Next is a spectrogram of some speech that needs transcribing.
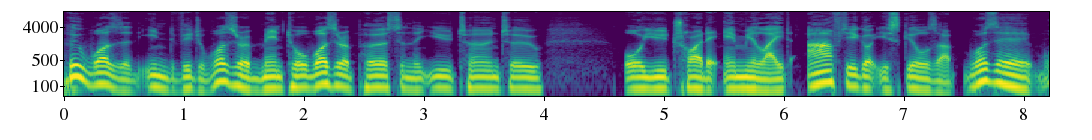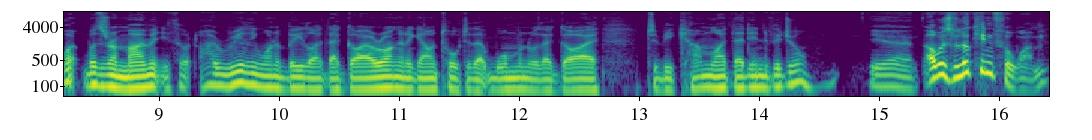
who was it? Individual? Was there a mentor? Was there a person that you turned to, or you try to emulate after you got your skills up? Was there what? Was there a moment you thought, I really want to be like that guy, or I'm going to go and talk to that woman or that guy to become like that individual? Yeah, I was looking for one.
